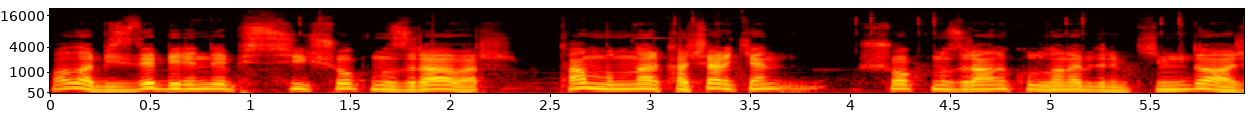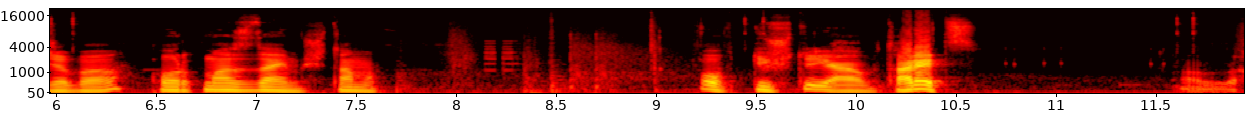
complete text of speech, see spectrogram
Valla bizde birinde psik şok mızrağı var. Tam bunlar kaçarken şok mızrağını kullanabilirim. Kimdi o acaba? Korkmazdaymış tamam. Hop düştü ya taret. Allah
